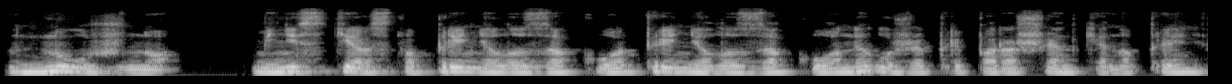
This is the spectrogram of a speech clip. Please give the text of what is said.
нужно, министерство приняло, закон, приняло законы уже при Порошенке, но при,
